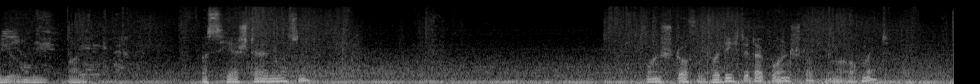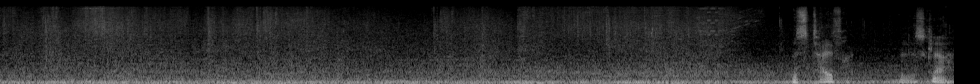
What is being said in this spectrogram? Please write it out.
hier irgendwie mal was herstellen müssen. Kohlenstoff und verdichteter Kohlenstoff nehmen wir auch mit. Metallfrakt. Alles klar.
